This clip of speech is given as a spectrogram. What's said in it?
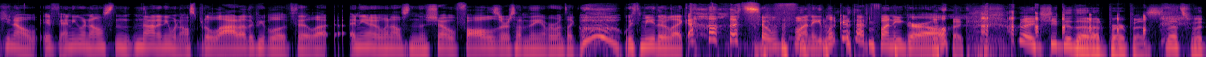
You know, if anyone else, not anyone else, but a lot of other people, if they let anyone else in the show falls or something, everyone's like, with me, they're like, oh, that's so funny. Look at that funny girl. right, right. She did that on purpose. That's what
